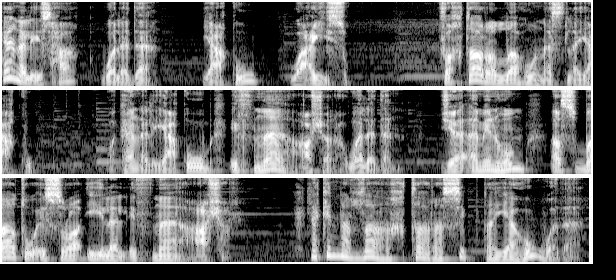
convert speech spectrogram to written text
كان لإسحاق ولدان يعقوب وعيسو. فاختار الله نسل يعقوب وكان ليعقوب اثنا عشر ولدا. جاء منهم اسباط إسرائيل الاثنا عشر. لكن الله اختار سبط يهوذا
